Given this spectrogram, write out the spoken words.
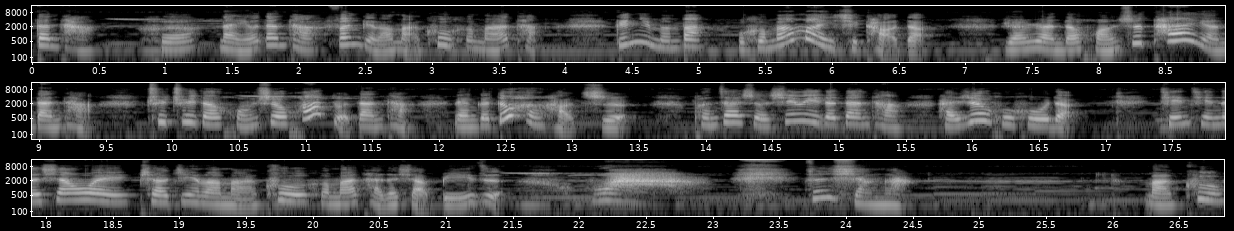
蛋挞和奶油蛋挞分给了马库和玛塔，给你们吧，我和妈妈一起烤的。软软的黄色太阳蛋挞，脆脆的红色花朵蛋挞，两个都很好吃。捧在手心里的蛋挞还热乎乎的，甜甜的香味飘进了马库和马塔的小鼻子。哇，真香啊！马库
